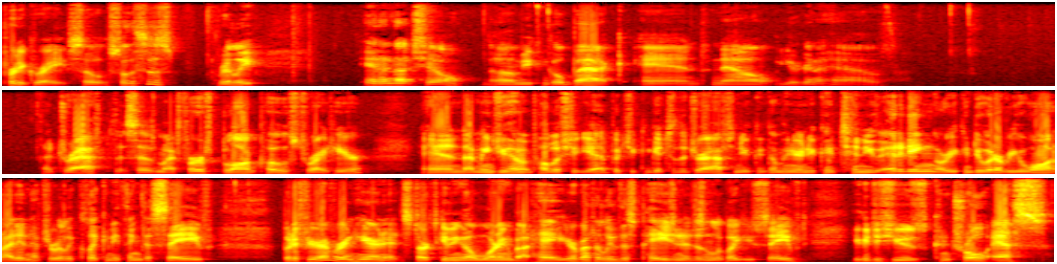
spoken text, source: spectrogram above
pretty great so so this is really in a nutshell um, you can go back and now you're gonna have a draft that says my first blog post right here. And that means you haven't published it yet but you can get to the draft and you can come here and you continue editing or you can do whatever you want. I didn't have to really click anything to save. But if you're ever in here and it starts giving you a warning about, hey, you're about to leave this page and it doesn't look like you saved, you can just use Control S,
